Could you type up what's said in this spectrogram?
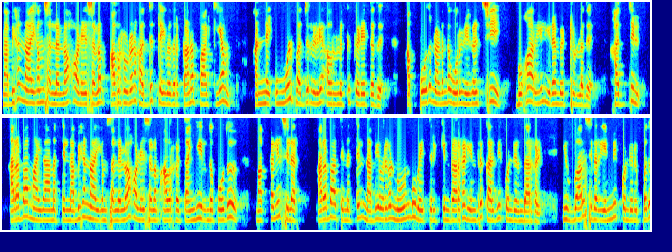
நபிகள் நாயகம் சல்லல்லாஹ் அலைஹி அவர்களுடன் ஹஜ்ஜத் செய்வதற்கான பாக்கியம் அன்னை உம்முல் ஃபஜர் அலி அவர்களுக்கு கிடைத்தது. அப்போது நடந்த ஒரு நிகழ்ச்சி புகாரியில் இடம்பெற்றுள்ளது. ஹஜ்ஜில் அரபா மைதானத்தில் நபிகள் நாயகம் சல்லல்லாஹ் அலேசலம் அவர்கள் தங்கி இருந்தபோது மக்களில் சிலர் அரபா தினத்தில் நபி அவர்கள் நோன்பு வைத்திருக்கின்றார்கள் என்று கருதி கொண்டிருந்தார்கள். இவ்வாறு சிலர் எண்ணிக்கொண்டிருப்பது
